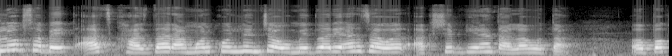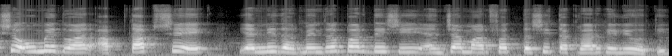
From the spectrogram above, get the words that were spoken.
लोकसभेत आज खासदार अमोल कोल्हेंच्या उमेदवारी अर्जावर आक्षेप घेण्यात आला होता. अपक्ष उमेदवार आफताब शेख यांनी धर्मेंद्र परदेशी यांच्यामार्फत तशी तक्रार केली होती.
